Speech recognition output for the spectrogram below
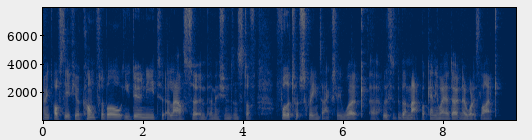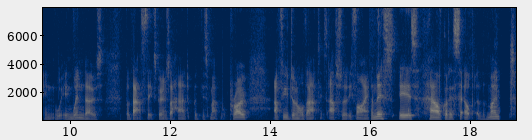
I mean, obviously, if you're comfortable, you do need to allow certain permissions and stuff for the touchscreen to actually work. Uh, this is the MacBook anyway. I don't know what it's like in in Windows, but that's the experience I had with this MacBook Pro. After you've done all that, it's absolutely fine. And this is how I've got it set up at the moment.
